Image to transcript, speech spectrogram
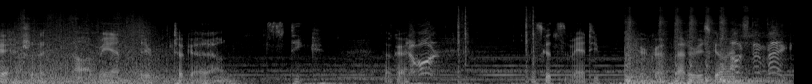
Okay actually. Oh man, they took it out. Stink. Okay, let's get some anti-aircraft batteries going. Aus dem Weg!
